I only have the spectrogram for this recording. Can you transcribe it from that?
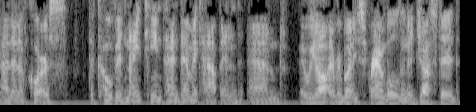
And then of course, the COVID-19 pandemic happened and we all, everybody scrambled and adjusted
